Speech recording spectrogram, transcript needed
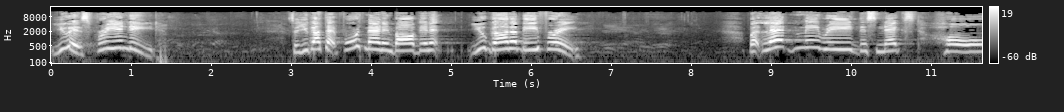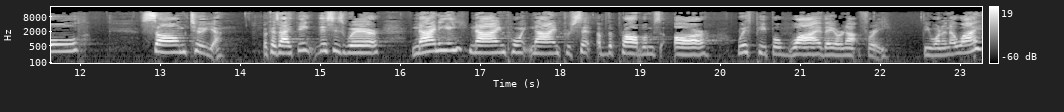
you is free indeed. So you got that fourth man involved in it, you gonna be free. But let me read this next whole psalm to you because I think this is where 99.9% of the problems are with people why they are not free. Do you want to know why?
